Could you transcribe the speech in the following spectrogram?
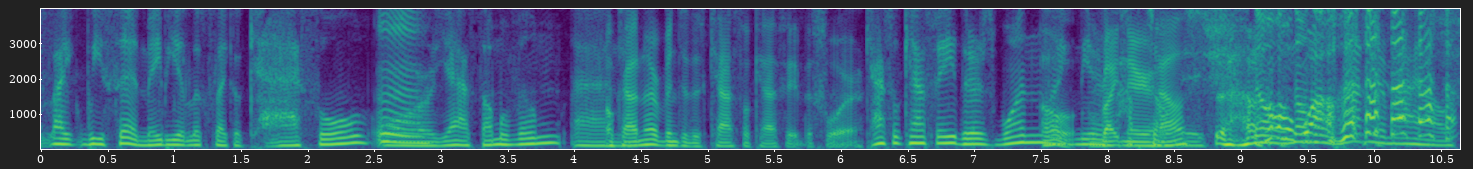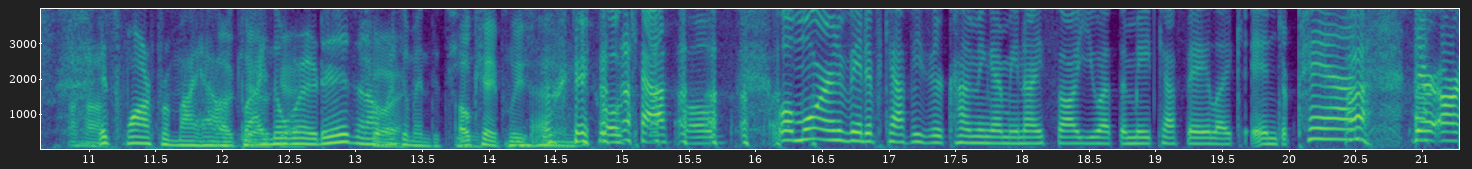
like we said, maybe it looks like a castle, Mm. or yeah, some of them. And Okay, I've never been to this castle cafe before. Castle Cafe, there's one Oh, like near right near your house? No, Oh, no, wow. no, not near my house. It's far from my house, but Okay, I know okay. where it is, and I'll recommend it to you. Okay, please do. well, castles. Well, more innovative cafes are coming. I mean, I saw you at the Maid Cafe, like in Japan. there are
